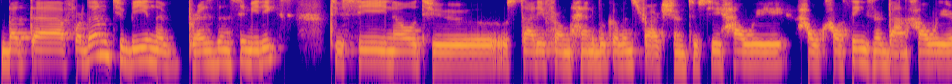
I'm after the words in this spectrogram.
But uh, for them to be in the presidency meetings, to see, you know, to study from handbook of instruction, to see how we, how, how things are done, how we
